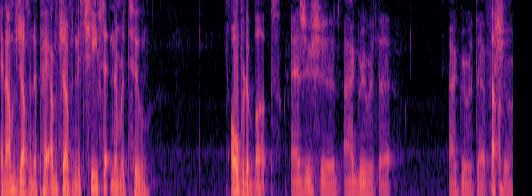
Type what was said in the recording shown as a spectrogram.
And I'm jumping the pay I'm jumping the Chiefs at number two. Over the Bucks. As you should. I agree with that. I agree with that for sure.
